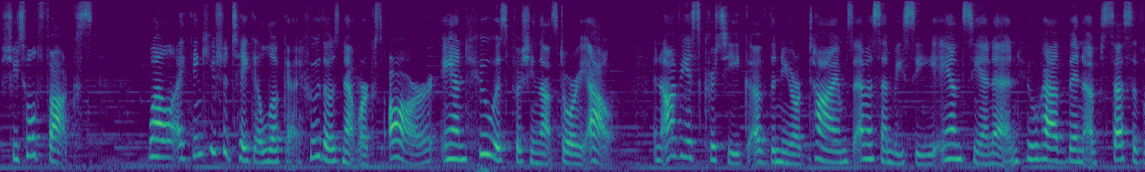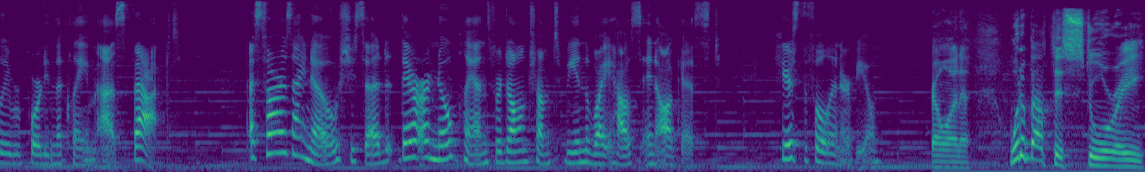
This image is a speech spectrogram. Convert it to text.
She told Fox, Well, I think you should take a look at who those networks are and who is pushing that story out an obvious critique of the New York Times, MSNBC, and CNN, who have been obsessively reporting the claim as fact. As far as I know, she said, there are no plans for Donald Trump to be in the White House in August. Here's the full interview. Carolina. What about this story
